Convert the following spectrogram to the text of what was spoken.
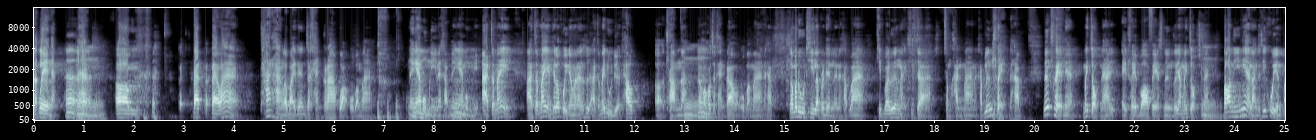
นักเลงอะเออนะฮะอืมเอิ่มแปลแปลว่า ท่าทางแล้วไบเดนจะแข็งกร้าวกว่าโอบามา ในแง่มุมนี้นะครับ ในแง่มุมนี้อาจจะไม่อาจจะไม่อย่างที่เราคุยกันวันนั้นก็คือ อาจจะไม่ดูเดือดเท่าเอ่อทรัมป์นะอืมแล้วเขาก็จะแข็งกร้าวกว่าโอบามานะครับเรามาดูทีละประเด็นเลยนะครับ ว่าคิดว่าเรื่องไหนที่จะสำคัญมากนะครับ เรื่องเทรดนะครับ เรื่องเทรดเนี่ยไม่จบนะฮะไอ้เทรดวอลเฟสหนึ่งก็ยังไม่จบใช่ไหมอืมตอนนี้เนี่ยหลังจากที่คุยกันไป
